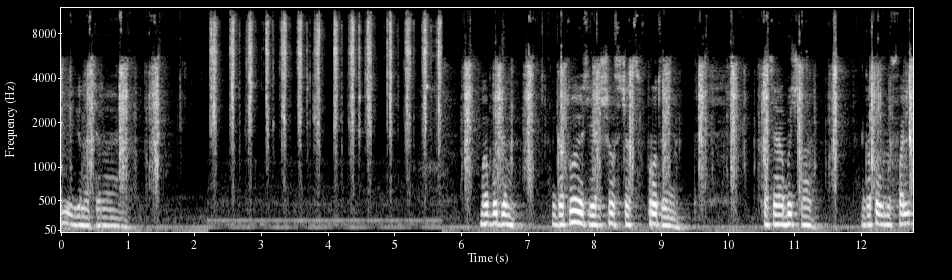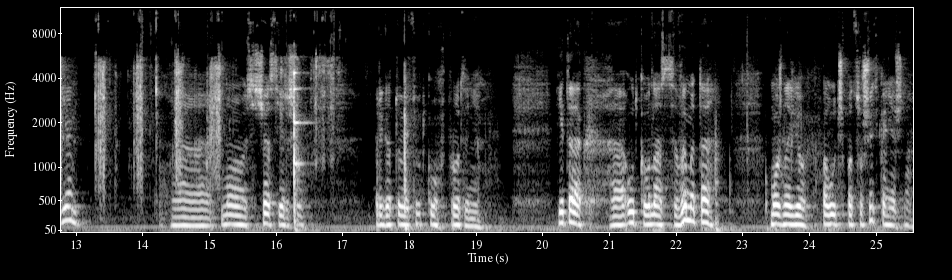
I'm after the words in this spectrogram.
И ее натираем. Мы будем готовить, я решил сейчас в противне. Хотя обычно готовлю в фольге. Э, но сейчас я решил приготовить утку в противне. Итак, э, утка у нас вымыта. Можно ее получше подсушить, конечно.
